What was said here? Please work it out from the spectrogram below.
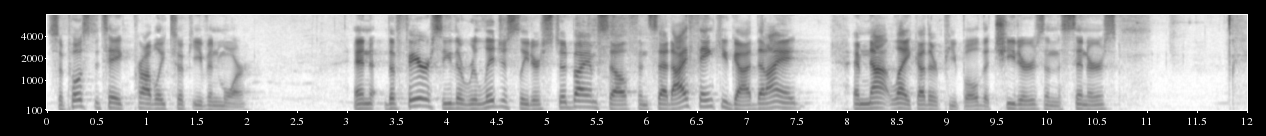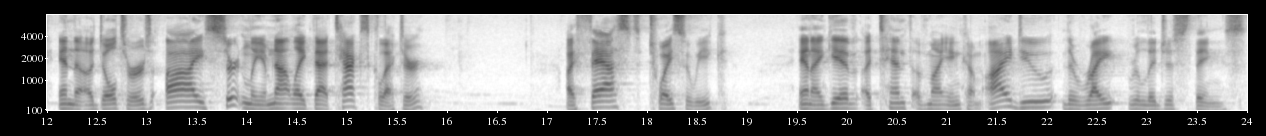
supposed to take, probably took even more. And the Pharisee, the religious leader, stood by himself and said, I thank you, God, that I am not like other people, the cheaters and the sinners and the adulterers. I certainly am not like that tax collector. I fast twice a week and I give a tenth of my income. I do the right religious things.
